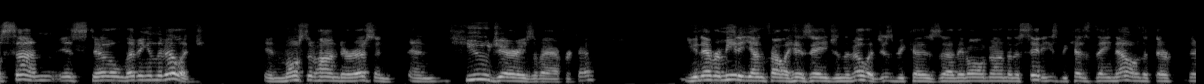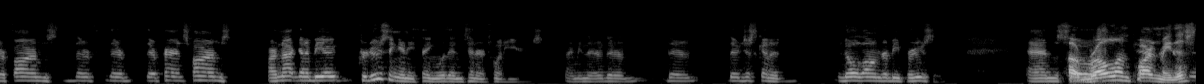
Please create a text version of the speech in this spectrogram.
son is still living in the village in most of Honduras and, and huge areas of Africa. You never meet a young fellow his age in the villages because uh, they've all gone to the cities because they know that their their farms, their their their parents' farms are not going to be producing anything within 10 or 20 years. I mean, they're they're they're they're just going to no longer be producing. And Uh, so Roland, pardon me, this,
